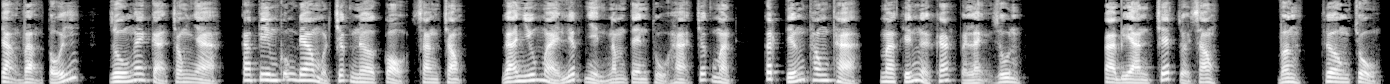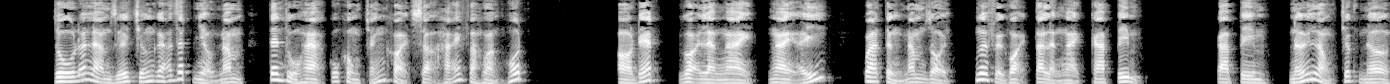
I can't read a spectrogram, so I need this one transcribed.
Trạng vạng tối, dù ngay cả trong nhà, Capim cũng đeo một chiếc nơ cổ sang trọng. Gã nhíu mày liếc nhìn năm tên thủ hạ trước mặt, cất tiếng thong thả mà khiến người khác phải lạnh run. Fabian chết rồi sao? Vâng, thưa ông chủ. Dù đã làm dưới trướng gã rất nhiều năm, tên thủ hạ cũng không tránh khỏi sợ hãi và hoảng hốt. Odette gọi là ngài, ngài ấy. Qua từng năm rồi, ngươi phải gọi ta là ngài Capim. Capim nới lỏng chiếc nơ,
